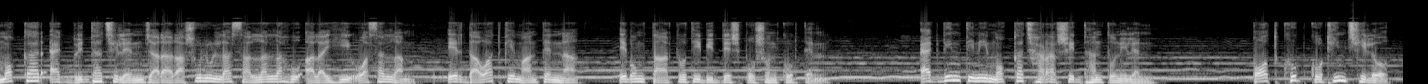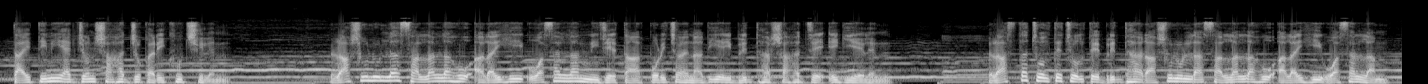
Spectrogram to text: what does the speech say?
মক্কার এক বৃদ্ধা ছিলেন যারা রাসূলুল্লাহ সাল্লাল্লাহু আলাইহি ওয়াসাল্লাম এর দাওয়াতকে মানতেন না এবং তার প্রতি বিদ্বেষ পোষণ করতেন। একদিন তিনি মক্কা ছাড়ার সিদ্ধান্ত নিলেন। পথ খুব কঠিন ছিল, তাই তিনি একজন সাহায্যকারী খুঁজছিলেন। রাসূলুল্লাহ সাল্লাল্লাহু আলাইহি ওয়াসাল্লাম নিজে তার পরিচয় না দিয়েই বৃদ্ধার সাহায্যে এগিয়ে এলেন। রাস্তা চলতে চলতে বৃদ্ধা রাসূলুল্লাহ সাল্লাল্লাহু আলাইহি ওয়াসাল্লাম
